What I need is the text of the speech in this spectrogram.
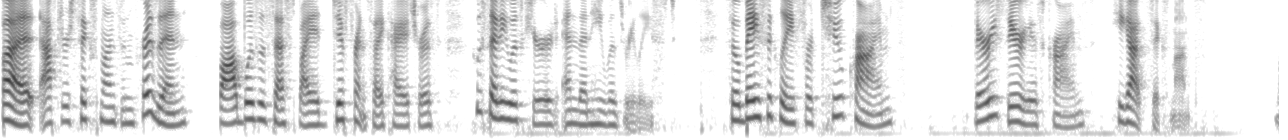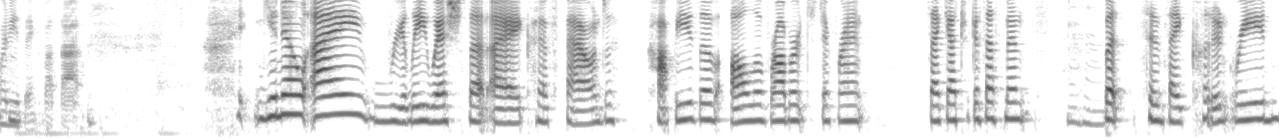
But after six months in prison, Bob was assessed by a different psychiatrist who said he was cured and then he was released. So basically, for two crimes, very serious crimes, he got six months. What do you think about that? You know, I really wish that I could have found copies of all of Robert's different psychiatric assessments. But since I couldn't read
